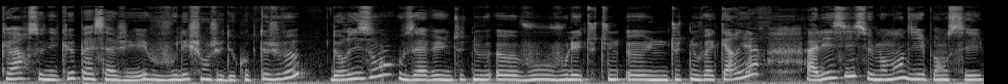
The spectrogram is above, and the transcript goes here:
car ce n'est que passager, vous voulez changer de coupe de cheveux, d'horizon, vous avez une toute euh, vous voulez euh, une, toute nouvelle carrière, allez-y, c'est le moment d'y penser.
